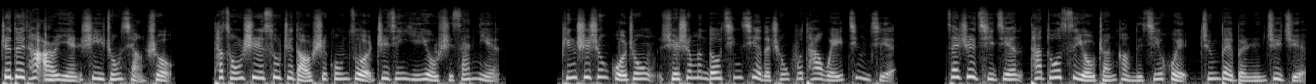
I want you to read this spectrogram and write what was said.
这对他而言是一种享受。他从事素质导师工作至今已有十三年，平时生活中，学生们都亲切地称呼他为“静姐”。在这期间，他多次有转岗的机会，均被本人拒绝。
